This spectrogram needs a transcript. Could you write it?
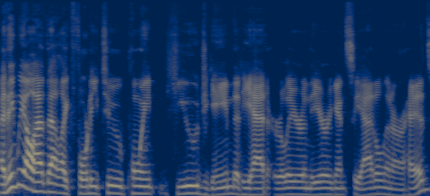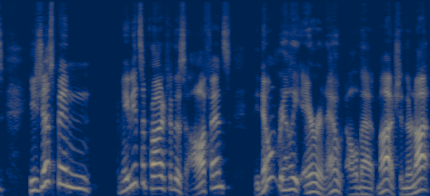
I think we all have that like 42 point huge game that he had earlier in the year against Seattle in our heads. He's just been maybe it's a product of this offense. They don't really air it out all that much. And they're not,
